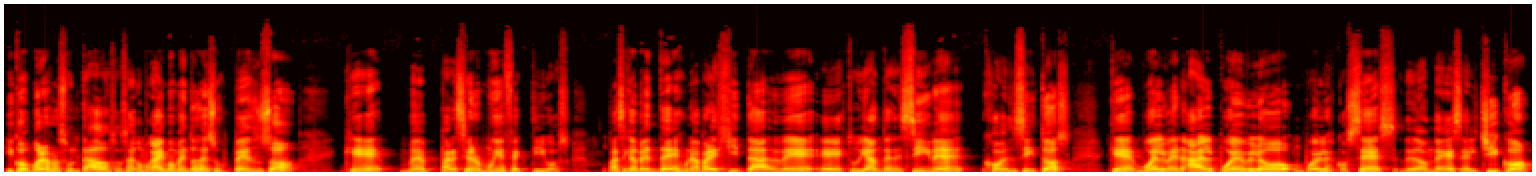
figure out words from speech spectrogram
y con buenos resultados. O sea, como que hay momentos de suspenso que me parecieron muy efectivos. Básicamente es una parejita de eh, estudiantes de cine, jovencitos, que vuelven al pueblo, un pueblo escocés de donde es el chico,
